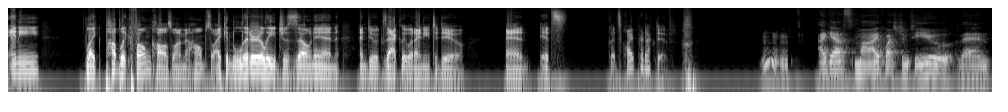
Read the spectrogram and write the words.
any like public phone calls while i'm at home. So i can literally just zone in and do exactly what i need to do. And it's it's quite productive. Mm. I guess my question to you then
